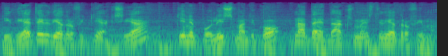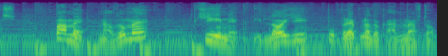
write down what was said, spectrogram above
ιδιαίτερη διατροφική αξία και είναι πολύ σημαντικό να τα εντάξουμε στη διατροφή μας. Πάμε να δούμε ποιοι είναι οι λόγοι που πρέπει να το κάνουμε αυτό.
